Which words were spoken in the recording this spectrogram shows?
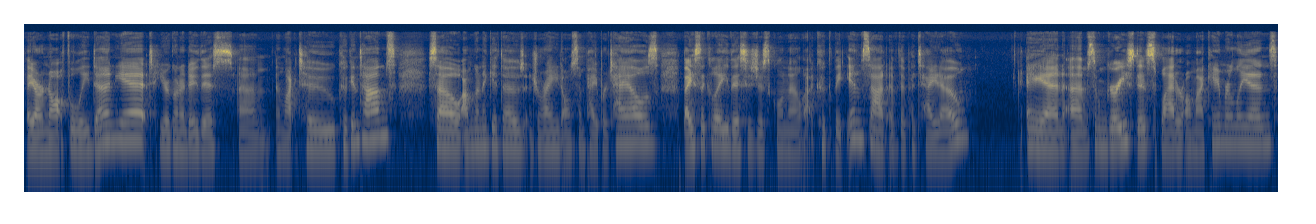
they are not fully done yet. You're gonna do this um, in like two cooking times. So I'm gonna get those drained on some paper towels. Basically, this is just gonna like cook the inside of the potato and um, some grease did splatter on my camera lens.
